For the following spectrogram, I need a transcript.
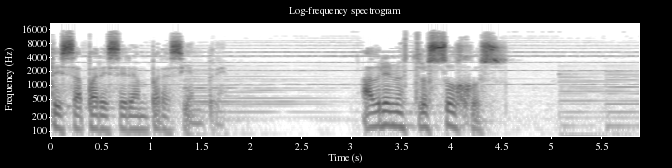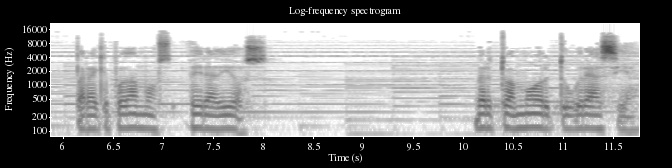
desaparecerán para siempre. Abre nuestros ojos para que podamos ver a Dios, ver tu amor, tu gracia,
